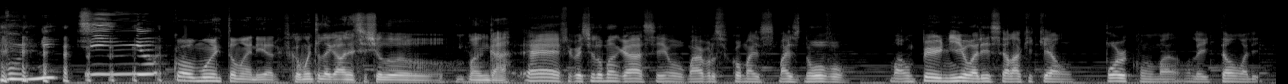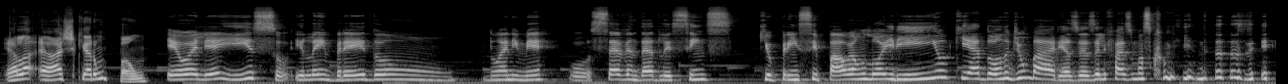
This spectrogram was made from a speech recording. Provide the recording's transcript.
bonitinho. Ficou muito maneiro. Ficou muito legal nesse estilo mangá. É, ficou estilo mangá, assim, o Marvelous ficou mais, mais novo. Uma- um pernil ali, sei lá o que que é, um porco, uma- um leitão ali. Ela, eu acho que era um pão. Eu olhei isso e lembrei de um, de um anime, o Seven Deadly Sins, que o principal é um loirinho que é dono de um bar e às vezes ele faz umas comidas. E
